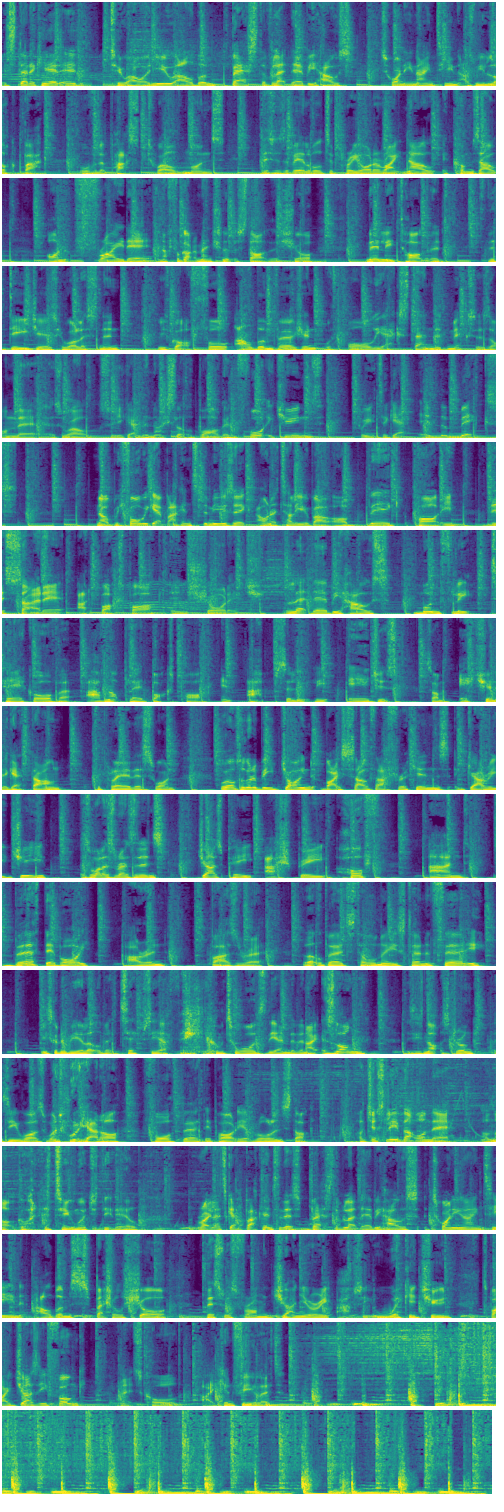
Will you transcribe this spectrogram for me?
It's dedicated to our new album, Best of Let There Be House 2019, as we look back over the past 12 months. This is available to pre order right now. It comes out on Friday, and I forgot to mention at the start of the show, mainly targeted to the DJs who are listening. We've got a full album version with all the extended mixes on there as well. So you're getting a nice little bargain. 40 tunes for you to get in the mix. Now, before we get back into the music, I want to tell you about our big party this Saturday at Box Park in Shoreditch. Let There Be House monthly takeover. I've not played Box Park in absolutely ages, so I'm itching to get down to play this one. We're also going to be joined by South Africans Gary G, as well as residents Jazz P, Ash P, Huff, and birthday boy Aaron Basra. Little Bird's told me he's turning 30 he's going to be a little bit tipsy, I think, come towards the end of the night, as long as he's not as drunk as he was when we had our fourth birthday party at Rolling Stock. I'll just leave that one there. I'll not go into too much detail. Right, let's get back into this Best of Let There Be House 2019 album special show. This was from January, absolutely wicked tune. It's by Jazzy Funk and it's called I Can Feel It. Feel right, don't be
